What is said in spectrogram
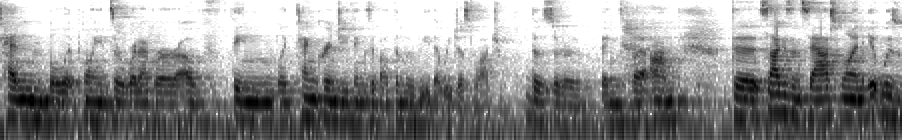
10 bullet points or whatever of thing like 10 cringy things about the movie that we just watched those sort of things. But um the sagas and sass one it was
